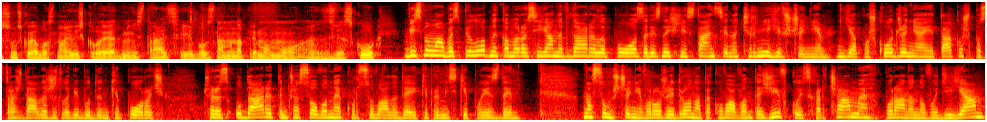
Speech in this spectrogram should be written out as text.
Сумської обласної військової адміністрації, був з нами на прямому е, зв'язку. Вісьмома безпілотниками росіяни вдарили по залізничній станції на Чернігівщині. Є пошкодження і також постраждали житлові будинки поруч. Через удари тимчасово не курсували деякі приміські поїзди. На Сумщині ворожий дрон атакував вантажівку із харчами, поранено водія.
